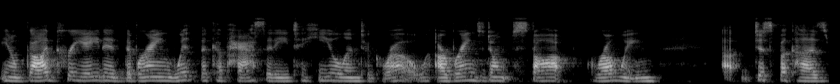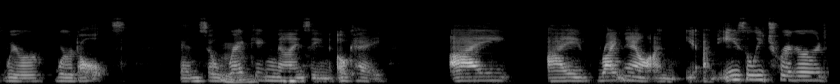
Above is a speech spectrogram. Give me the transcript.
you know, God created the brain with the capacity to heal and to grow. Our brains don't stop growing uh, just because we're we're adults. And so mm-hmm. recognizing, okay, I I right now I'm I'm easily triggered.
